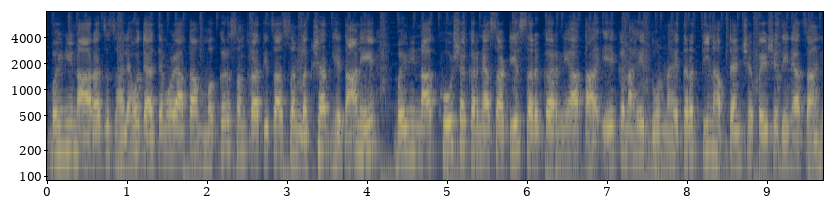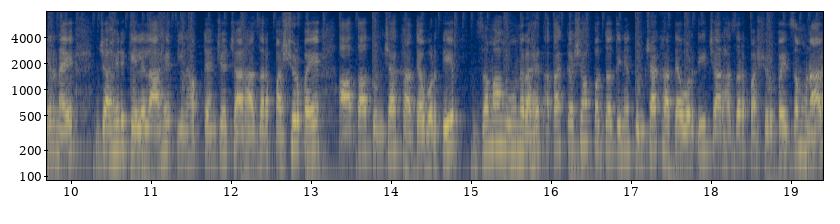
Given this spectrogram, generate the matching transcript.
बहिणी नाराज झाल्या होत्या. त्यामुळे आता मकर संक्रांतीचा सण लक्षात घेता आणि बहिणींना खुश करण्यासाठी सरकारने आता एक नाही दोन नाही तर तीन हप्त्यांचे पैसे देण्याचा निर्णय जाहीर केलेला आहे. तीन हप्त्यांचे चार हजार पाचशे रुपये आता तुमच्या खात्यावरती जमा होऊन राहत. आता कशा पद्धतीने तुमच्या खात्यावरती चार हजार पाचशे रुपये जमा होणार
